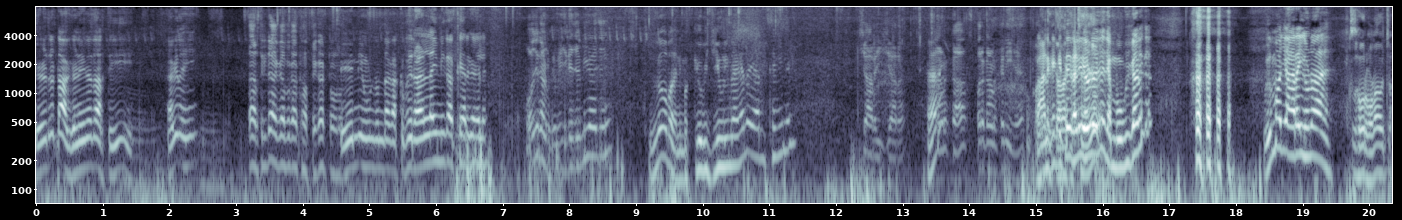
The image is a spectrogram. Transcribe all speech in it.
ਖੇਤ ਤਾਂ ਢੱਕ ਜਣੀ ਨਾ ਧਰਤੀ। ਹੈ ਕਿ ਨਹੀਂ? ਧਰਤੀ ਢਾਕ ਗਿਆ ਵੀ ਕੱਖ ਆਪੇ ਘੱਟ ਹੋਣਾ। ਫੇਰ ਨਹੀਂ ਹੁਣ ਦੰਦਾ ਕੱਖ। ਫੇਰ ਰਲ ਲਈ ਨਹੀਂ ਕੱਖ ਯਾਰ ਗਏ ਉਹ ਚ ਕਣਕ ਬੀਜ ਕੇ ਜੱਬੀ ਵਾਲੇ ਜੇ ਉਹਨੂੰ ਪਤਾ ਨਹੀਂ ਮੱਕੀ ਉਹ ਬੀਜੀ ਹੋਣੀ ਮੈਂ ਕਹਿੰਦਾ ਯਾਰ ਇੱਥੇ ਵੀ ਨਹੀਂ ਚਾਰ ਹੀ ਚਾਰ ਹੈ? ਕਣਕ ਆ ਪਰ ਕਣਕ ਨਹੀਂ ਹੈ। ਕਣਕ ਕਿੱਥੇ ਖੜੀ ਹੋਣੀ ਜੰਮੂ ਕੀ ਕਣਕ? ਉਹ ਮਾ ਜਾ ਰਹੀ ਹੋਣਾ ਹੈ। ਕੁਝ ਹੋਰ ਹੋਣਾ ਉਹ ਚ।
